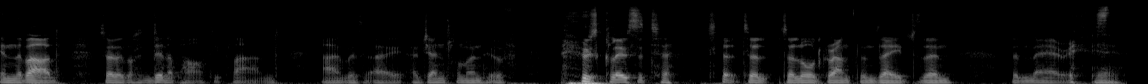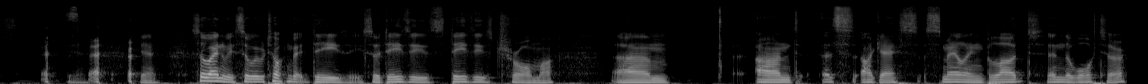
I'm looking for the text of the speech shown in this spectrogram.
in the bud. So they've got a dinner party planned, and with a, a gentleman who who's closer to, to, to, to Lord Grantham's age than than Mary. Yes. yeah. yeah. So anyway, so we were talking about Daisy. So Daisy's Daisy's trauma, um, and it's, I guess smelling blood in the water.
